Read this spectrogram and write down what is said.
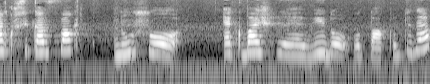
Також цікавий факт, ну що, як бачите, відео отак от іде.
